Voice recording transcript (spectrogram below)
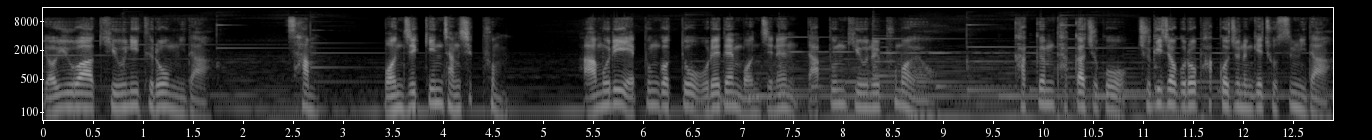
여유와 기운이 들어옵니다. 3. 먼지 낀 장식품. 아무리 예쁜 것도 오래된 먼지는 나쁜 기운을 품어요. 가끔 닦아주고 주기적으로 바꿔주는 게 좋습니다.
